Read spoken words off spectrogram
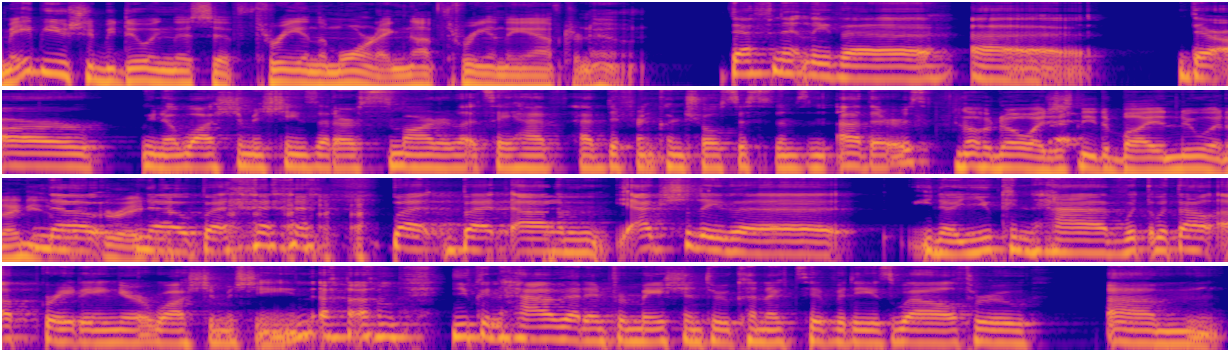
maybe you should be doing this at three in the morning, not three in the afternoon? Definitely the, uh, there are you know washing machines that are smarter let's say have have different control systems than others. No no i just need to buy a new one. I need no no but but but um actually the you know you can have with, without upgrading your washing machine um, you can have that information through connectivity as well through um,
